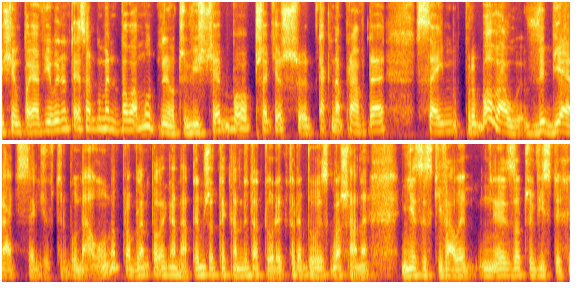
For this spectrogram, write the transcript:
się pojawiły, no to jest argument bałamutny oczywiście, bo przecież tak naprawdę Sejm próbował wybierać wybierać sędziów Trybunału. No problem polega na tym, że te kandydatury, które były zgłaszane, nie zyskiwały z oczywistych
